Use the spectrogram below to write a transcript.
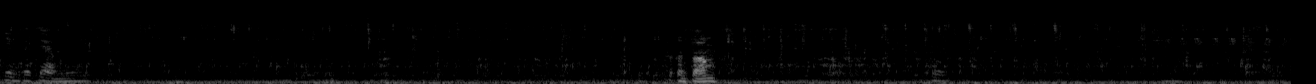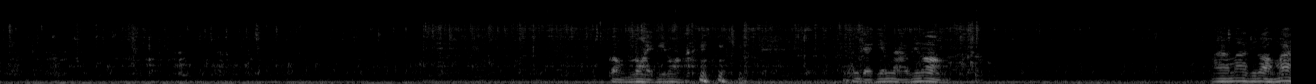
เยี่ยมกระแจมเลยข้าวกันตองกล่องหน่อยพี่น้องหลังจากเย็นหนาวพี่น้อง มามาพี่น้องมา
